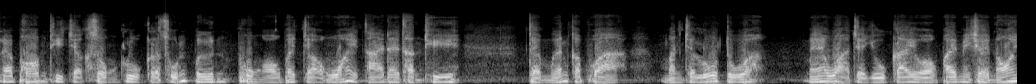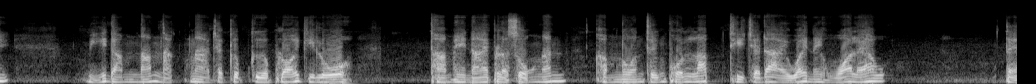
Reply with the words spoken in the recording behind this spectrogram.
และพร้อมที่จะส่งลูกกระสุนปืน พุ่งออกไปเจาะหัวให้ตายได้ทันที แต่เหมือนกับว่ามันจะรู้ตัว แม้ว่าจะอยู่ไกลออกไปไม่ใช่น้อยหมีดำน้ำหนักน่าจะเกือบเกือบร้อยกิโลทำให้นายประสงค์นั้นคำนวณถึงผลลัพธ์ที่จะได้ไว้ในหัวแล้ว แต่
